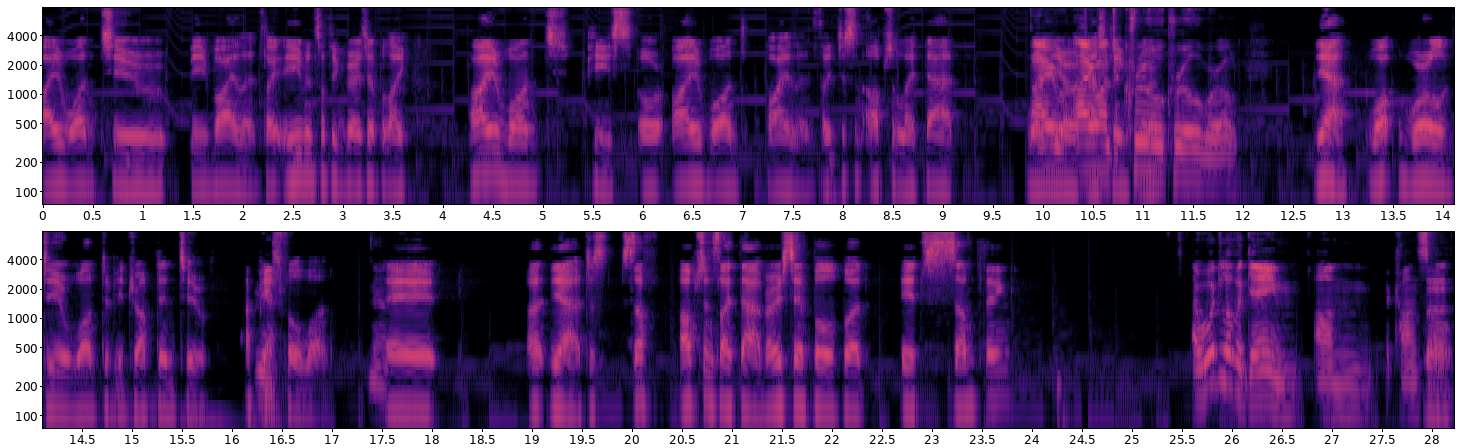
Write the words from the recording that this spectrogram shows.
I want to be violent. Like even something very simple like I want peace or I want violence. Like just an option like that. I, I want a asking for- cruel, cruel world. yeah. What world do you want to be dropped into? A Yeah. peaceful one. Yeah. A, uh, yeah, just stuff, options like that. Very simple, but it's something. I would love a game on a console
